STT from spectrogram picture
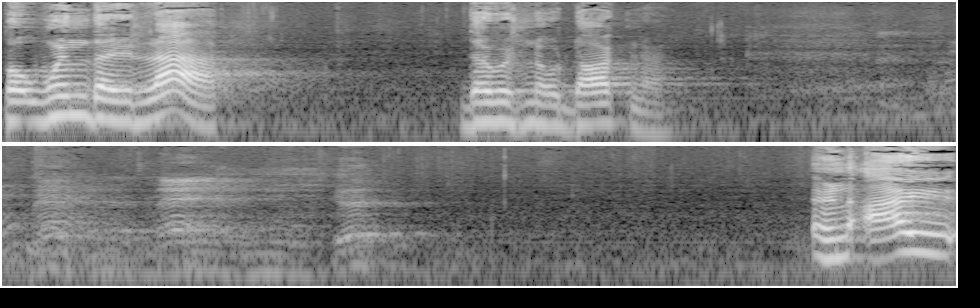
But when they left, there was no darkness. And I,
